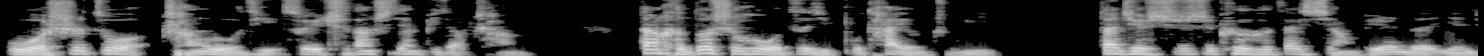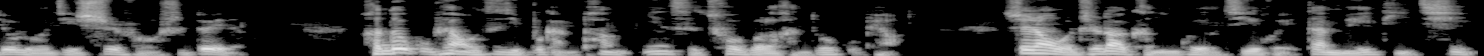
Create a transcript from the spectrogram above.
我是做长逻辑，所以持仓时间比较长，但很多时候我自己不太有主意，但却时时刻刻在想别人的研究逻辑是否是对的。很多股票我自己不敢碰，因此错过了很多股票。虽然我知道可能会有机会，但没底气。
